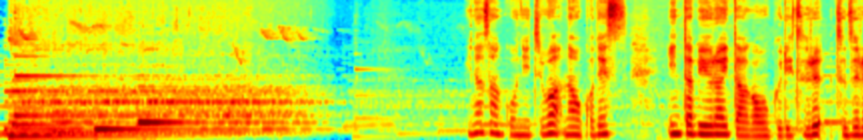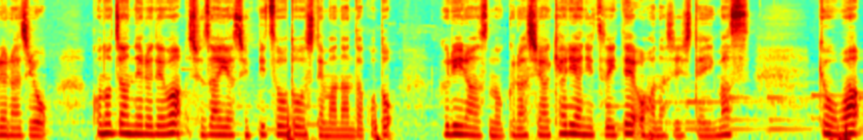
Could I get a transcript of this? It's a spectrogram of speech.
皆さんこんにちは、なおこです。インタビューライターがお送りするつづるラジオ。このチャンネルでは取材や執筆を通して学んだことフリーランスの暮らしやキャリアについてお話ししています。今日は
